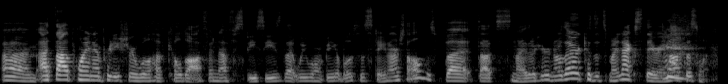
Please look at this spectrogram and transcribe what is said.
Um, at that point, I'm pretty sure we'll have killed off enough species that we won't be able to sustain ourselves, but that's neither here nor there because it's my next theory, not this one.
